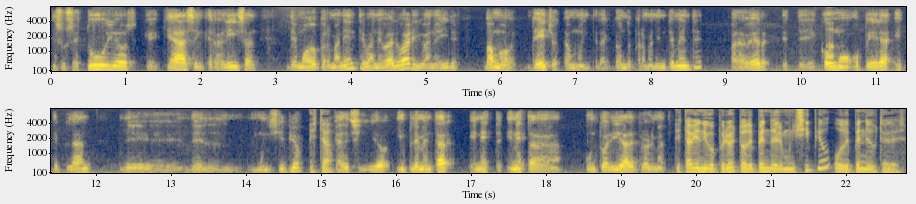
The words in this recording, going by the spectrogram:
en sus estudios, que, hacen, que realizan de modo permanente, van a evaluar y van a ir, vamos, de hecho estamos interactuando permanentemente para ver este, cómo ah. opera este plan del municipio que ha decidido implementar en, este, en esta puntualidad de problemática. Está bien, digo, pero ¿esto depende del municipio o depende de ustedes?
